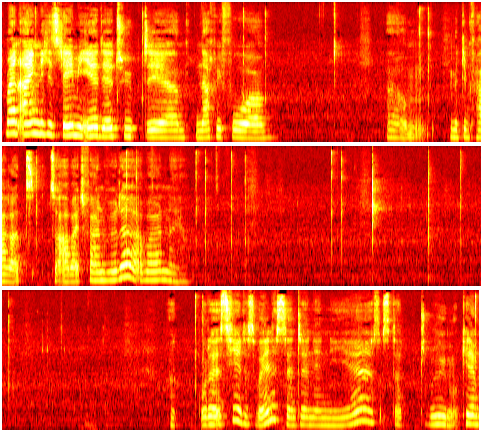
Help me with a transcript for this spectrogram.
Ich meine, eigentlich ist Jamie eher der Typ, der nach wie vor ähm, mit dem Fahrrad zur Arbeit fahren würde, aber naja. Oder ist hier das Wellness Center in der Nähe? Es ist da drüben. Okay, dann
